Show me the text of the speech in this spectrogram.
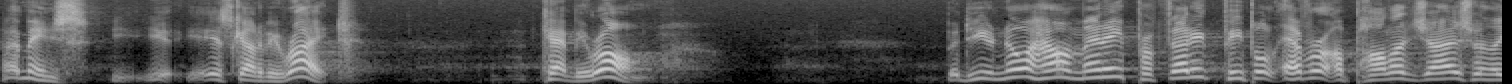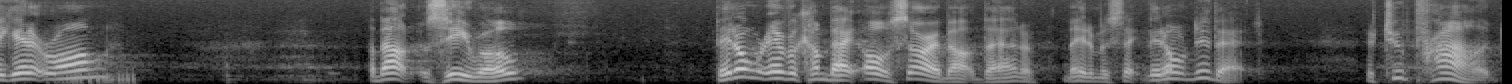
that means you, it's got to be right. Can't be wrong. But do you know how many prophetic people ever apologize when they get it wrong? About zero. They don't ever come back, oh, sorry about that, I made a mistake. They don't do that. They're too proud.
